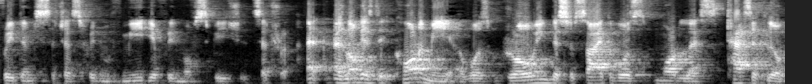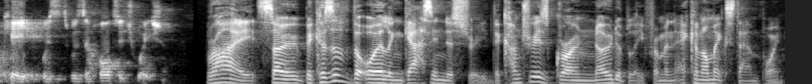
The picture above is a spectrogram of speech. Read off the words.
freedoms such as freedom of media, freedom of speech, etc. As long as the economy was growing, the society was more or less tacitly okay with, with the whole situation. Right. So, because of the oil and gas industry, the country has grown notably from an economic standpoint.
